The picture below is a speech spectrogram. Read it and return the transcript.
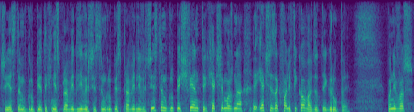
czy jestem w grupie tych niesprawiedliwych, czy jestem w grupie sprawiedliwych, czy jestem w grupie świętych. Jak się można, e, jak się zakwalifikować do tej grupy? Ponieważ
